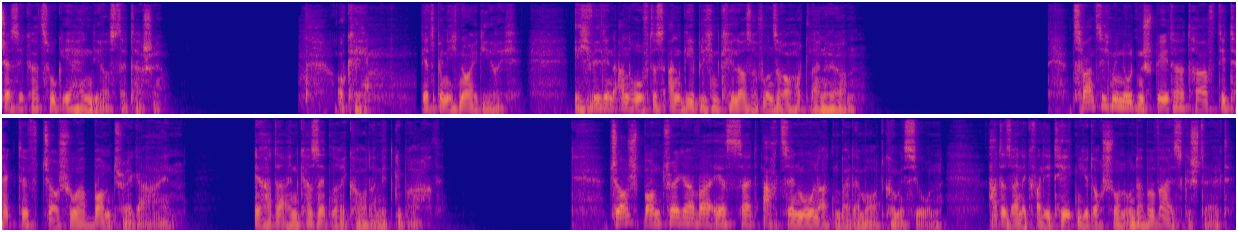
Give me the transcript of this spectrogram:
Jessica zog ihr Handy aus der Tasche. Okay, jetzt bin ich neugierig. Ich will den Anruf des angeblichen Killers auf unserer Hotline hören. Zwanzig Minuten später traf Detective Joshua Bontrager ein. Er hatte einen Kassettenrekorder mitgebracht. Josh Bontrager war erst seit 18 Monaten bei der Mordkommission, hatte seine Qualitäten jedoch schon unter Beweis gestellt.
